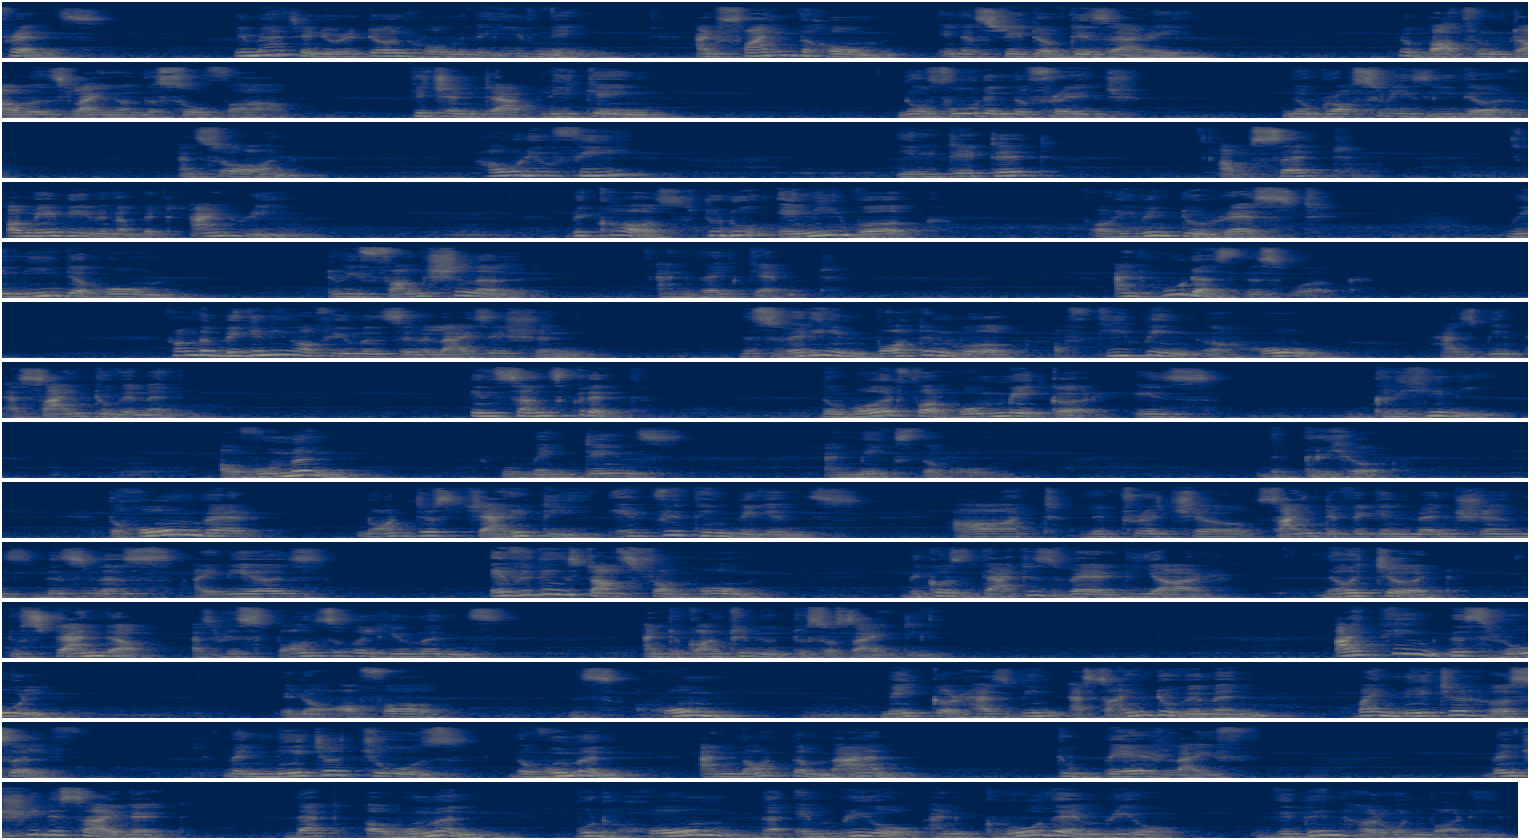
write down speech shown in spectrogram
Friends, imagine you return home in the evening and find the home in a state of disarray. No bathroom towels lying on the sofa, kitchen tap leaking, no food in the fridge, no groceries either, and so on. How would you feel? Irritated, upset, or maybe even a bit angry? Because to do any work or even to rest, we need a home to be functional and well kept. And who does this work? From the beginning of human civilization, this very important work of keeping a home has been assigned to women. In Sanskrit, the word for homemaker is grihini, a woman who maintains and makes the home. The griha, the home where not just charity, everything begins. Art, literature, scientific inventions, business ideas, everything starts from home because that is where we are nurtured to stand up as responsible humans and to contribute to society. I think this role, you know, of a this homemaker has been assigned to women by nature herself. When nature chose the woman and not the man to bear life. When she decided that a woman would home the embryo and grow the embryo within her own body.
